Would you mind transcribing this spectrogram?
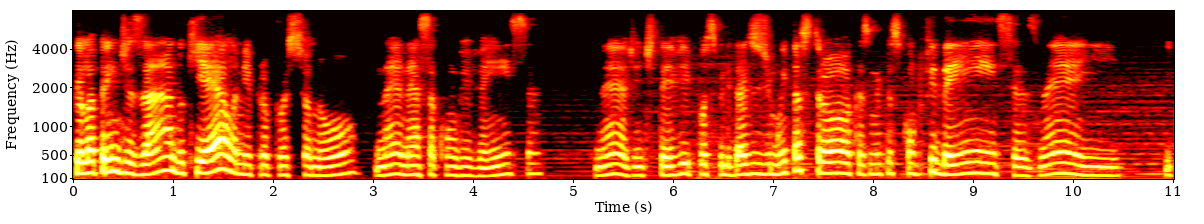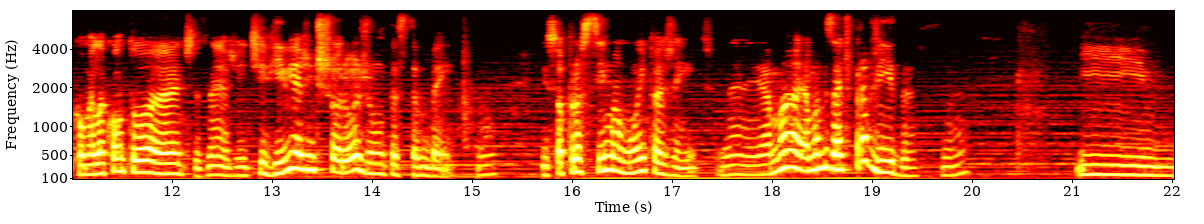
pelo aprendizado que ela me proporcionou, né, nessa convivência, né? A gente teve possibilidades de muitas trocas, muitas confidências, né? E, e como ela contou antes, né? A gente riu e a gente chorou juntas também, né? Isso aproxima muito a gente, né? É uma, é uma amizade para a vida, né? E,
